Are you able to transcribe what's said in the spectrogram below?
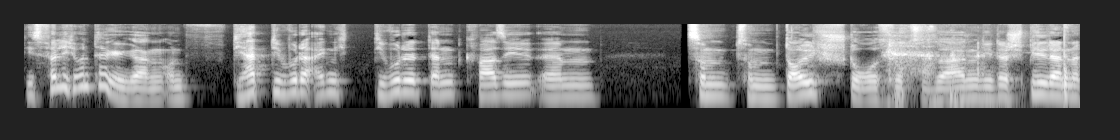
die ist völlig untergegangen und die hat, die wurde eigentlich, die wurde dann quasi ähm, zum, zum Dolchstoß sozusagen, die das Spiel dann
